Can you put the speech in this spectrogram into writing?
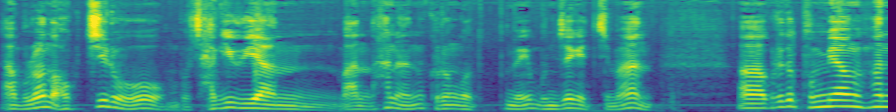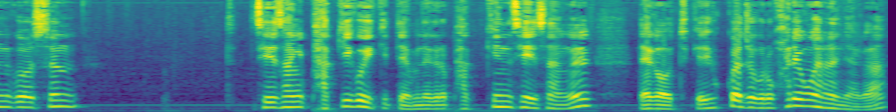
아, 물론 억지로 뭐 자기 위안만 하는 그런 것도 분명히 문제겠지만, 아, 그래도 분명한 것은 세상이 바뀌고 있기 때문에 그런 바뀐 세상을 내가 어떻게 효과적으로 활용하느냐가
